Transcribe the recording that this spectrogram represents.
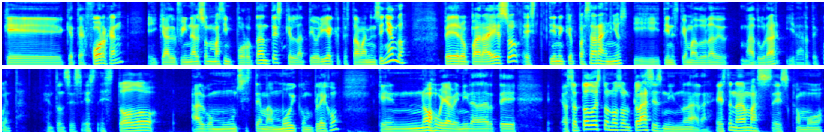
que, que te forjan y que al final son más importantes que la teoría que te estaban enseñando. Pero para eso este, tienen que pasar años y tienes que madurar, madurar y darte cuenta. Entonces es, es todo algo, un sistema muy complejo que no voy a venir a darte, o sea, todo esto no son clases ni nada. Esto nada más es como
